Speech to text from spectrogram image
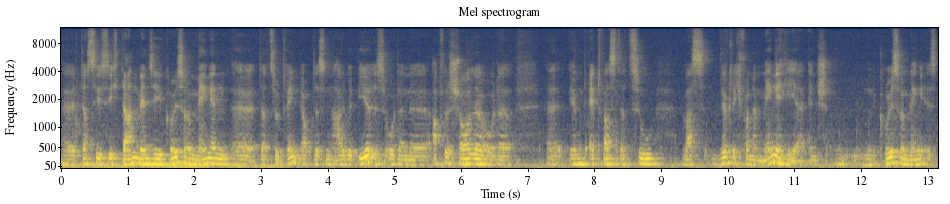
äh, dass sie sich dann, wenn sie größere Mengen äh, dazu trinken, ob das ein halbe Bier ist oder eine Apfelschorle oder äh, irgendetwas dazu, was wirklich von der Menge her eine größere Menge ist,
